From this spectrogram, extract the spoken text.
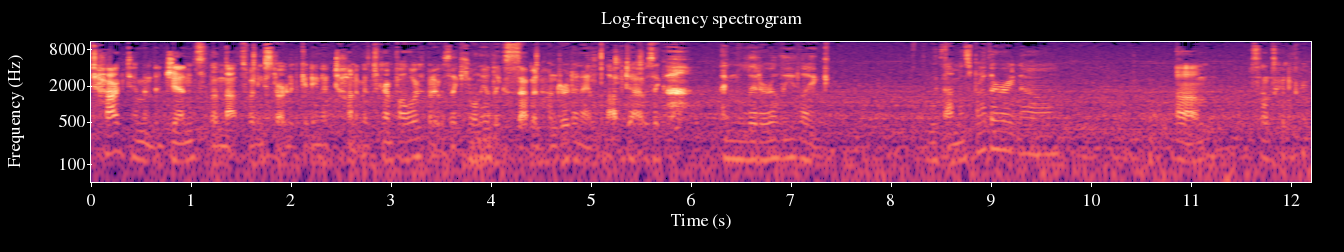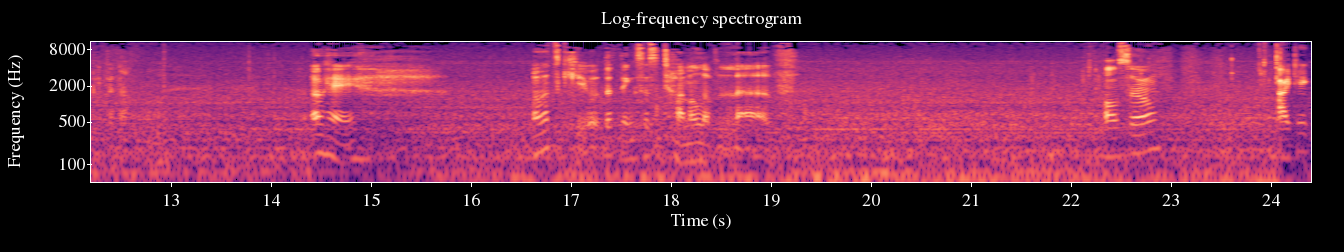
tagged him in the gym, so then that's when he started getting a ton of Instagram followers, but it was like he only had like 700 and I loved it. I was like, I'm literally like with Emma's brother right now. Um, sounds kind of creepy, but no. Okay. Oh, that's cute. The thing says Tunnel of Love. Also, I take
